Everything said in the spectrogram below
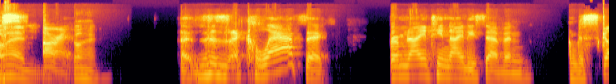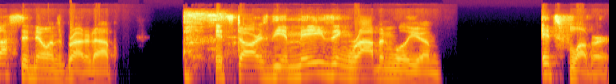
Go ahead. All right. Go ahead. Uh, This is a classic from 1997. I'm disgusted no one's brought it up. It stars the amazing Robin Williams. It's Flubber.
